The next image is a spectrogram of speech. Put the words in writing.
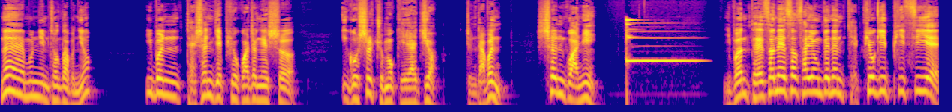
네, 문님 정답은요? 이번 대선 개표 과정에서 이곳을 주목해야죠. 정답은 선관위. 이번 대선에서 사용되는 개표기 PC에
